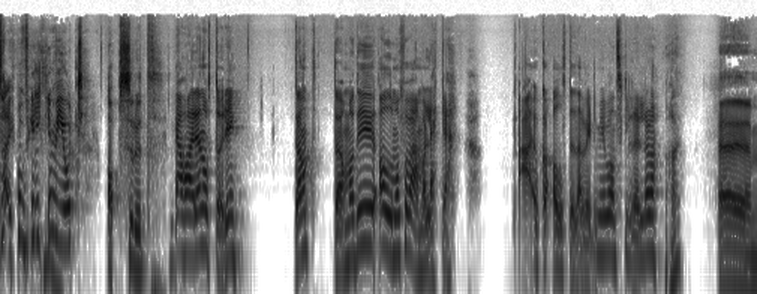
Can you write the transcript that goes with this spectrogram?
Det er jo veldig mye gjort. Absolutt. Jeg har en åtteåring, sant. Da må de, alle må få være med å leke. Det er jo ikke alltid det er veldig mye vanskeligere heller, da. Nei. Um,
